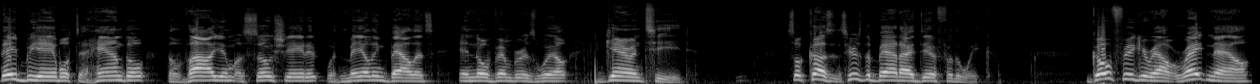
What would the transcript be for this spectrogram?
they'd be able to handle the volume associated with mailing ballots in November as well, guaranteed. So, cousins, here's the bad idea for the week. Go figure out right now,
